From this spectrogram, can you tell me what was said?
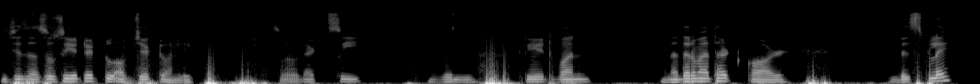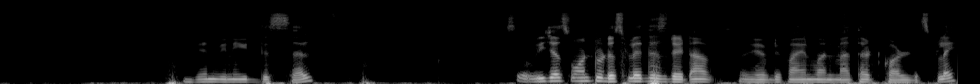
which is associated to object only. So let's see will create one another method called display. Again we need this self. So we just want to display this data. So we have defined one method called display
